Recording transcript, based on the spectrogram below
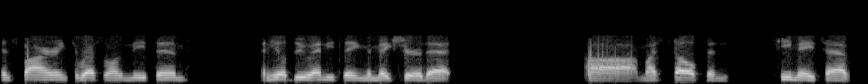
inspiring to wrestle underneath him, and he'll do anything to make sure that uh, myself and teammates have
